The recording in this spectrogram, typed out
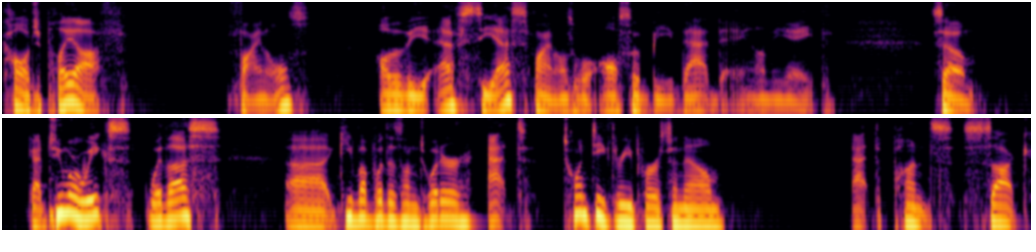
college playoff finals. Although the FCS finals will also be that day on the 8th. So, got two more weeks with us. Uh, keep up with us on Twitter at 23 personnel at punts suck.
